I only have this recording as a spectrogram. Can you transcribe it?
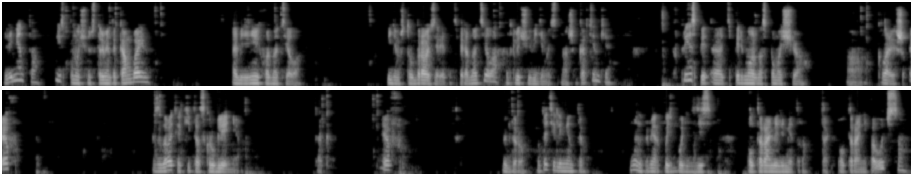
элемента и с помощью инструмента Combine объединю их в одно тело. Видим, что в браузере это теперь одно тело. Отключу видимость нашей картинки. В принципе, э, теперь можно с помощью а, клавиши F задавать какие-то скругления. Так, F. Выберу вот эти элементы. Ну, например, пусть будет здесь полтора миллиметра. Так, полтора не получится,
